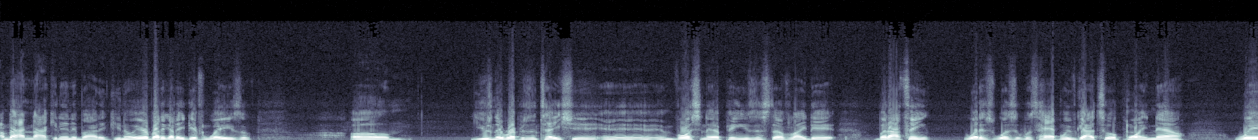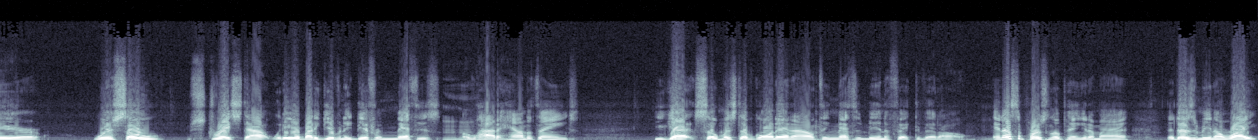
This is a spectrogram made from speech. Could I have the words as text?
I'm not knocking anybody. You know, everybody got their different ways of um, using their representation and, and, and voicing their opinions and stuff like that. But I think what is what's, what's happened, we've got to a point now where we're so stretched out with everybody giving their different methods Mhm. of how to handle things. You got so much stuff going on, and I don't think nothing's being effective at all. And that's a personal opinion of mine. That doesn't mean I'm right.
